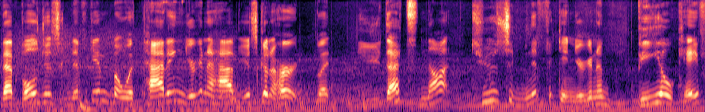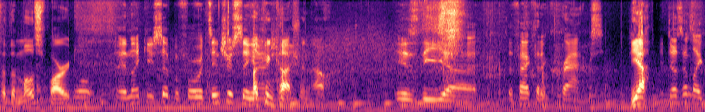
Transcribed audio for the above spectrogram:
that bulge is significant, but with padding, you're gonna have it's gonna hurt, but you, that's not too significant. You're gonna be okay for the most part. Well, and like you said before, what's interesting A actually concussion though. is the uh, the fact that it cracks. Yeah, It doesn't like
